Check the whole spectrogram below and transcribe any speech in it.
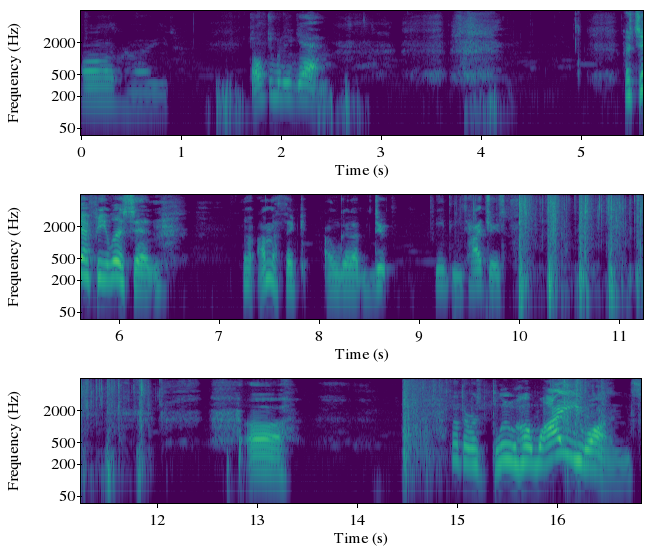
Alright. Don't do it again. But Jeffy, listen. I'm gonna think I'm gonna do eat these hot trees. Uh, I thought there was blue Hawaii ones,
